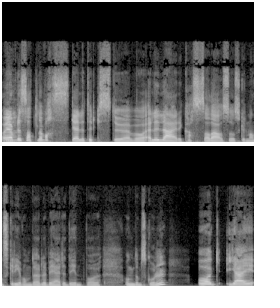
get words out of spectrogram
Og jeg ble satt til å vaske eller tørke støv og, eller lære kassa, da, og så skulle man skrive om det og levere det inn på ungdomsskolen. Og jeg,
